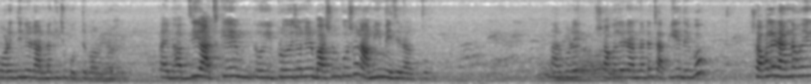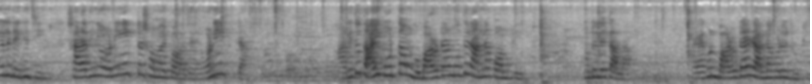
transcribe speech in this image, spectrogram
পরের দিনের রান্না কিছু করতে পারব না। তাই ভাবছি আজকে ওই প্রয়োজনের বাসন কোসন আমি মেজে রাখব। তারপরে সকালে রান্নাটা চাপিয়ে দেব। সকালে রান্না হয়ে গেলে দেখেছি সারাদিনে অনেকটা সময় পাওয়া যায় অনেকটা। আগে তো তাই করতাম গো বারোটার মধ্যে রান্না কমপ্লিট হোটেলে তালা। আর এখন বারোটায় রান্নাঘরে ঢুকি।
